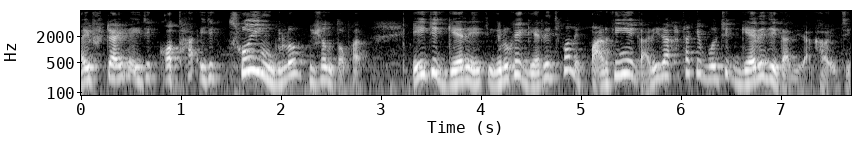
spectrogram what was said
লাইফস্টাইল এই যে কথা, এই যে থ্রোয়িংগুলো ভীষণ তফাৎ। এই যে গ্যারেজ এগুলোকে গ্যারেজ বলে? পার্কিংয়ে গাড়ি রাখাটাকে বলছে গ্যারেজে গাড়ি রাখা হয়েছে।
